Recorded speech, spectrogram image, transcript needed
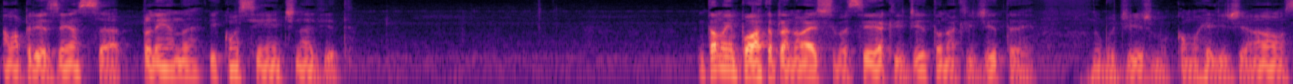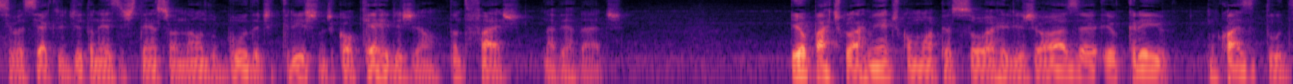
a uma presença plena e consciente na vida. Então não importa para nós se você acredita ou não acredita no budismo como religião, se você acredita na existência ou não do Buda, de Cristo, de qualquer religião, tanto faz, na verdade. Eu, particularmente, como uma pessoa religiosa, eu creio em quase tudo.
